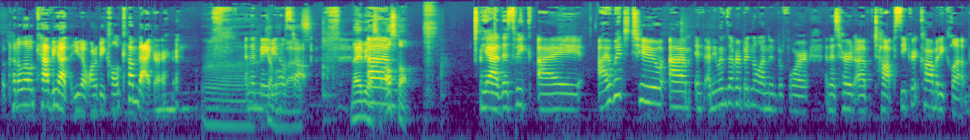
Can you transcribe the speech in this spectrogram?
but put a little caveat that you don't want to be called comebacker. Uh, And then maybe he'll guys. stop. Maybe I'll, I'll Um, stop. Yeah, this week I I went to um, if anyone's ever been to London before and has heard of Top Secret Comedy Club.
